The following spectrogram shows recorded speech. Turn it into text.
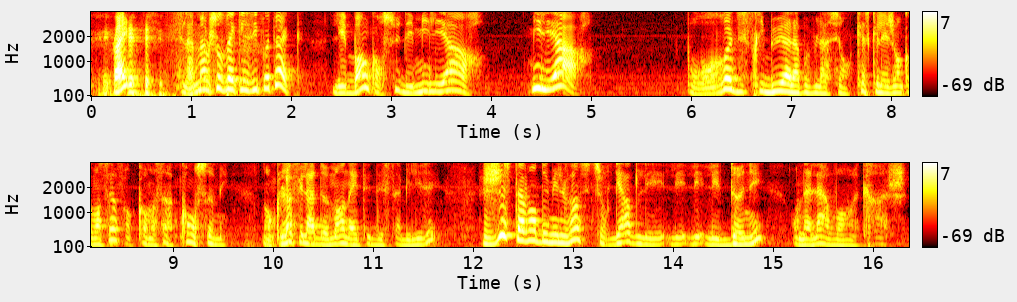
right? C'est la même chose avec les hypothèques. Les banques ont reçu des milliards, milliards, pour redistribuer à la population. Qu'est-ce que les gens commençaient à faire? Commençaient à consommer. Donc l'offre et la demande a été déstabilisée. Juste avant 2020, si tu regardes les, les- les- les données, on allait avoir un crash.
